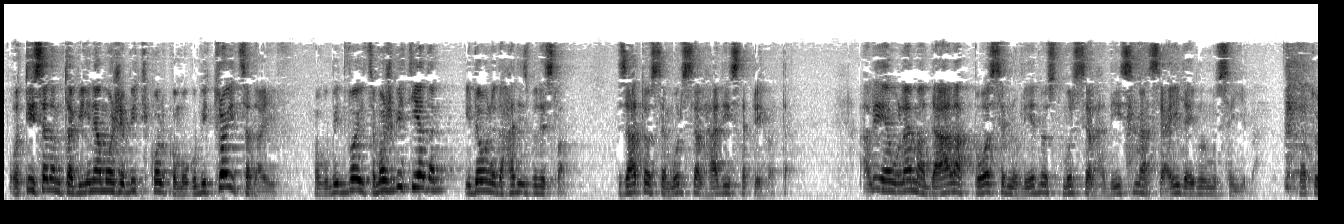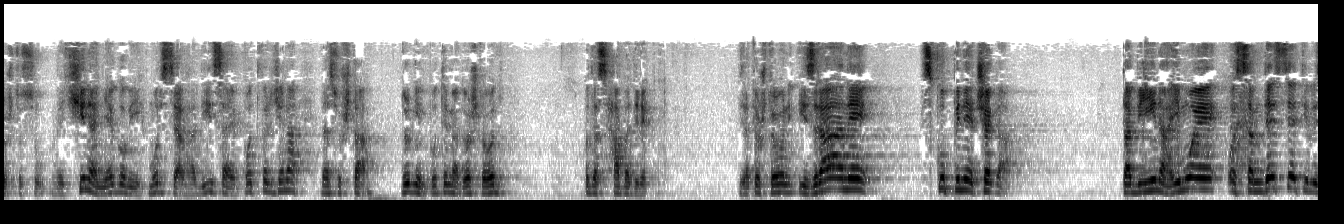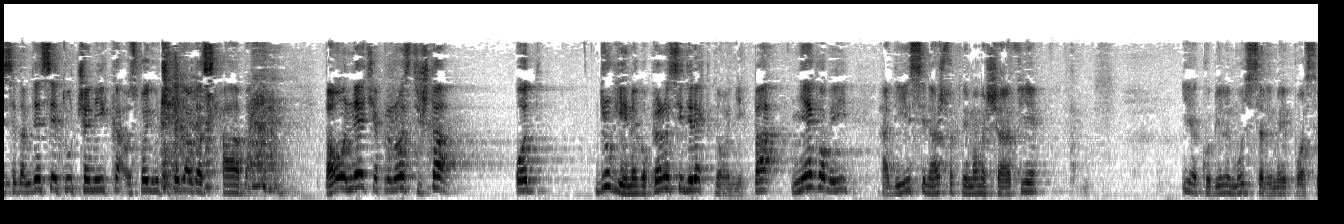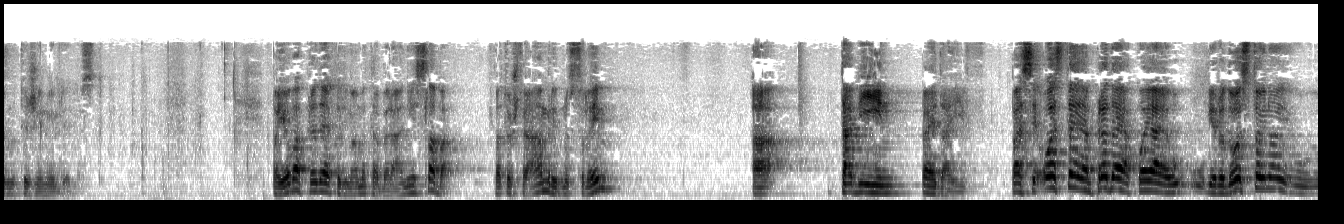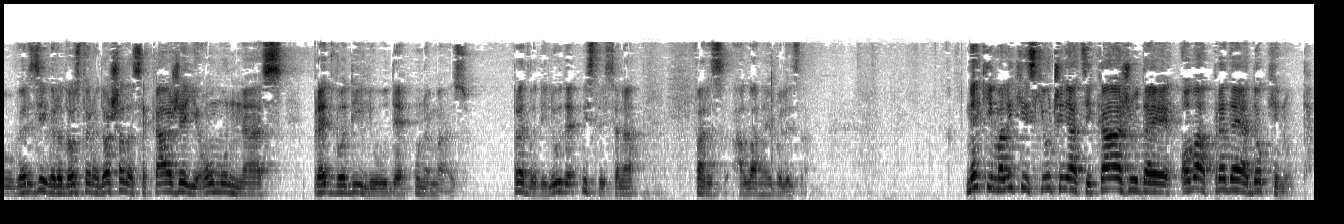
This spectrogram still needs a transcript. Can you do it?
Od tih sedam tabina može biti koliko? Mogu biti trojica daif, mogu biti dvojica, može biti jedan i dovoljno da hadis bude slab. Zato se mursel hadis ne prihvata. Ali je ulema dala posebnu vrijednost mursel hadisima Sa'ida ibn Musaiba. Zato što su većina njegovih mursel hadisa je potvrđena da su šta? Drugim putima došlo od, od ashaba direktno. Zato što je on iz rane skupine čega? Tabina. Imao je 80 ili 70 učenika od svojih učitelja od ashaba. Pa on neće prenositi šta? Od drugih, nego prenosi direktno od njih. Pa njegovi hadisi, našto kod imama šafije, iako bile mursel, imaju posebnu težinu i vrijednost. Pa i ova predaja kod imama Tabarani je slaba. Zato što je Amr ibn Sulaim, a Tabin, pa je Daif. Pa se ostaje nam predaja koja je u vjerodostojnoj, u verziji vjerodostojnoj došla da se kaže je umun nas, predvodi ljude u namazu. Predvodi ljude, misli se na farz, Allah najbolje zna. Neki malikijski učenjaci kažu da je ova predaja dokinuta.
